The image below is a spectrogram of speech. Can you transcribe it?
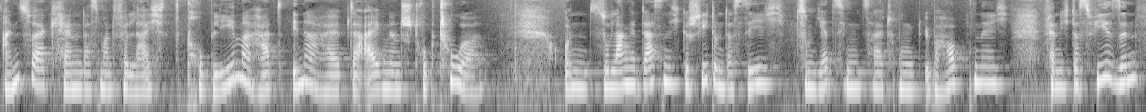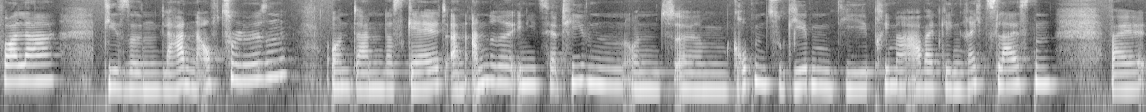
anzuerkennen, dass man vielleicht Probleme hat innerhalb der eigenen Struktur. Und solange das nicht geschieht, und das sehe ich zum jetzigen Zeitpunkt überhaupt nicht, fände ich das viel sinnvoller, diesen Laden aufzulösen und dann das Geld an andere Initiativen und ähm, Gruppen zu geben, die prima Arbeit gegen rechts leisten. Weil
